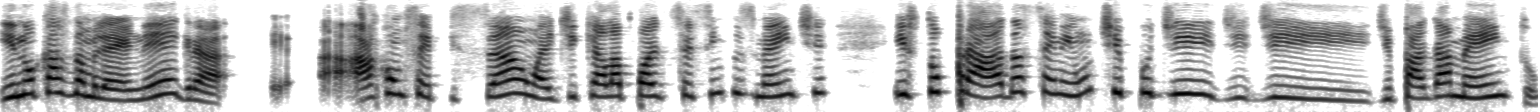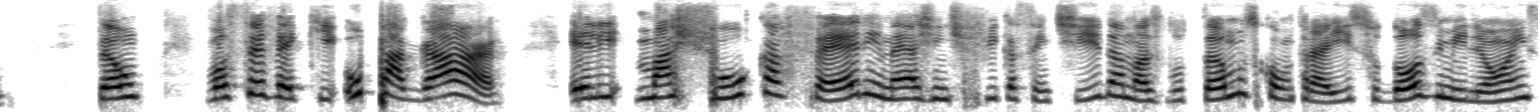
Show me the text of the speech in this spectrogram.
E no caso da mulher negra, a concepção é de que ela pode ser simplesmente estuprada sem nenhum tipo de, de, de, de pagamento. Então, você vê que o pagar, ele machuca, fere, né? A gente fica sentida, nós lutamos contra isso, 12 milhões,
